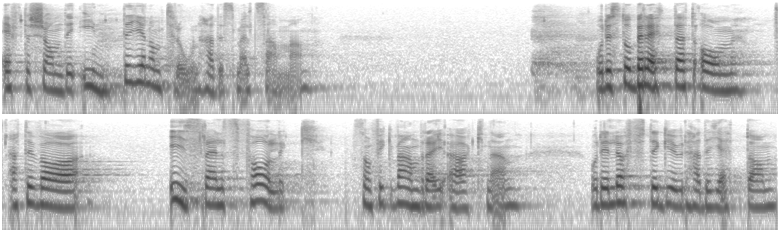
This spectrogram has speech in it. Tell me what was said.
eftersom det inte genom tron hade smält samman. Och det står berättat om att det var Israels folk som fick vandra i öknen och det löfte Gud hade gett dem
